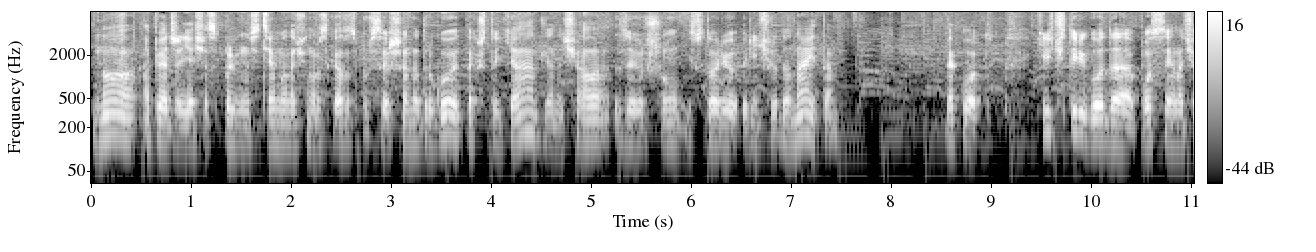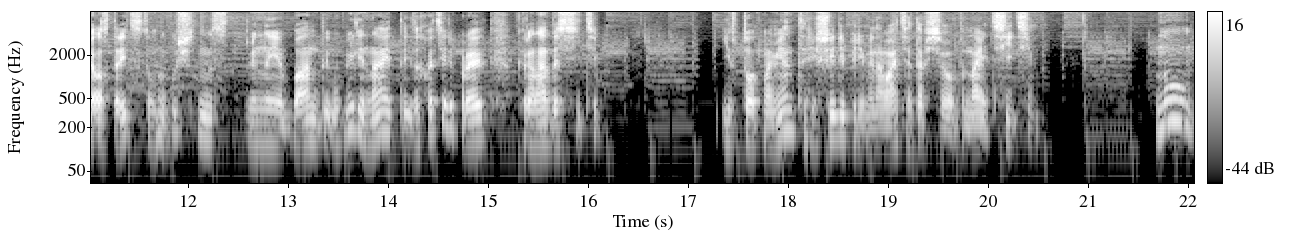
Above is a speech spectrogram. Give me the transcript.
Но, опять же, я сейчас прыгну с темы и начну рассказывать про совершенно другое, так что я для начала завершу историю Ричарда Найта. Так вот, через 4 года после начала строительства могущественные банды убили Найта и захватили проект Гранада Сити. И в тот момент решили переименовать это все в Найт Сити. Ну,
